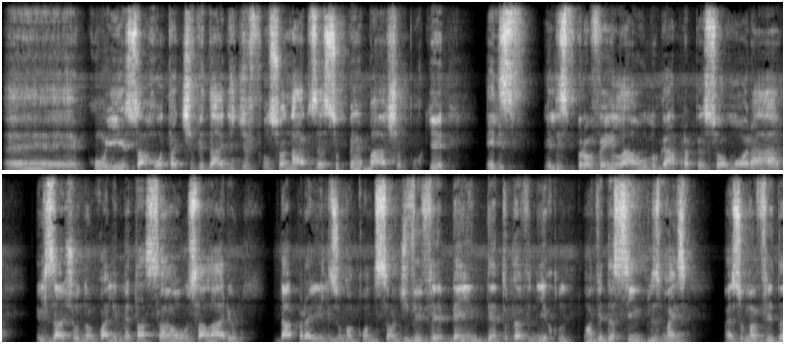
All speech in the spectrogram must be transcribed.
é, com isso a rotatividade de funcionários é super baixa, porque eles, eles provêm lá o lugar para a pessoa morar, eles ajudam com a alimentação, o salário dá para eles uma condição de viver bem dentro da vinícola, uma vida simples, mas, mas uma vida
